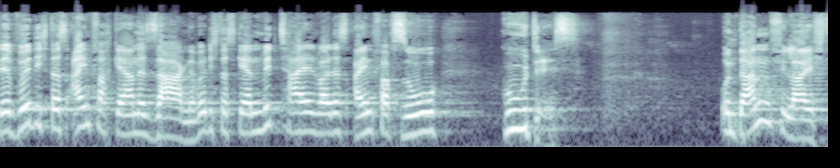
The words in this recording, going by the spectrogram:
der würde ich das einfach gerne sagen, da würde ich das gern mitteilen, weil das einfach so gut ist. Und dann vielleicht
